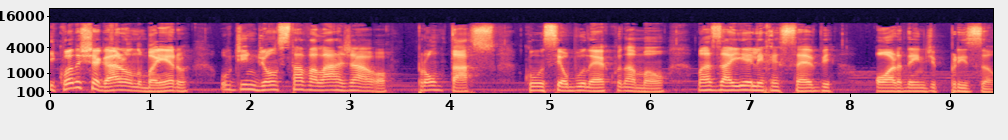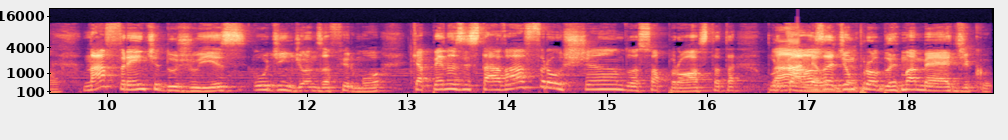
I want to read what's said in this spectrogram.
e quando chegaram no banheiro, o Jim Jones estava lá já, ó, prontaço, com o seu boneco na mão, mas aí ele recebe ordem de prisão. Na frente do juiz, o Jim Jones afirmou que apenas estava afrouxando a sua próstata por Ah, causa de um Deus. problema médico.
